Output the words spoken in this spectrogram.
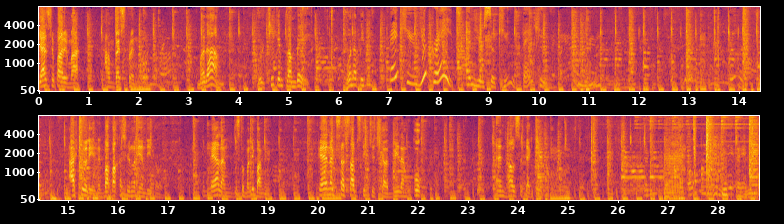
Yan si Pare Mac, ang best friend ko. Madam, your chicken flambe. Bon appetit. Thank you. You're great. And you're so cute. Thank you. Actually, nagbabakasyon lang yan dito. Kaya lang, gusto malibang. Kaya nagsa-substitute siya bilang cook and house detective. Mukhang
